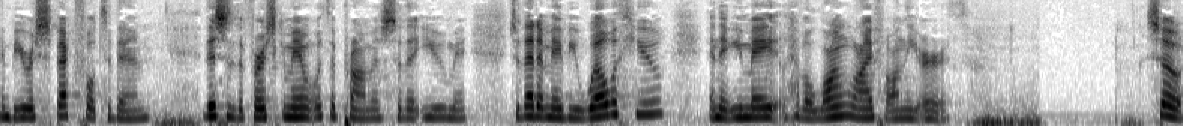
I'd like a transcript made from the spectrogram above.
and be respectful to them. This is the first commandment with a promise, so that you may so that it may be well with you, and that you may have a long life on the earth. So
